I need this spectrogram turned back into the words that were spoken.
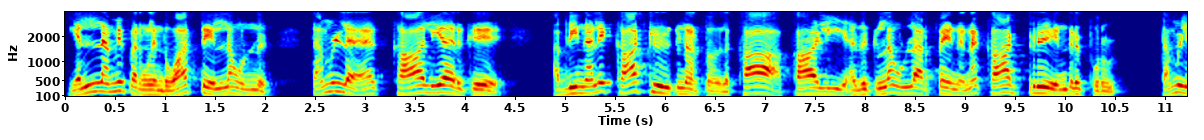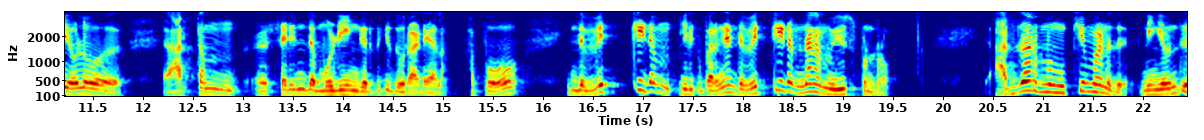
எல்லாமே பாருங்களேன். இந்த வார்த்தை எல்லாம் ஒன்று தமிழில் காலியாக இருக்குது அப்படின்னாலே காற்று இருக்குன்னு அர்த்தம் அதில். கா காளி அதுக்கெல்லாம் உள்ள அர்த்தம் என்னென்னா காற்று என்ற பொருள். தமிழ் எவ்வளோ அர்த்தம் செறிந்த மொழிங்கிறதுக்கு இது ஒரு அடையாளம். அப்போது இந்த வெற்றிடம் இருக்குது பாருங்கள் இந்த வெற்றிடம் தான் நம்ம யூஸ் பண்ணுறோம் அதுதான் ரொம்ப முக்கியமானது. நீங்கள் வந்து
